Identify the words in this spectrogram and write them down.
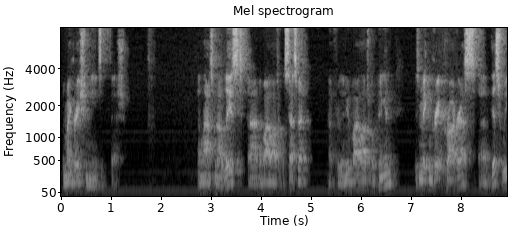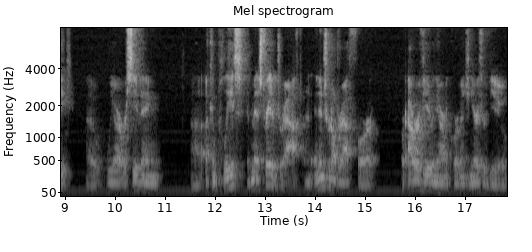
the migration needs of the fish. And last but not least, uh, the biological assessment uh, for the new biological opinion is making great progress. Uh, this week, uh, we are receiving uh, a complete administrative draft, an, an, internal draft for, for our review and the Army Corps of Engineers review.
